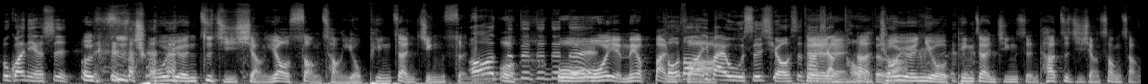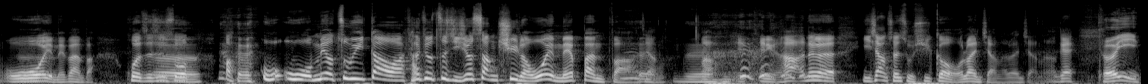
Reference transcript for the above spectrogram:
不关你的事。呃，是球员自己想要上场，有拼战精神。哦，对对对对对，我我也没有办法。投到一百五十球是他想投的。球员有拼战精神，他自己想上场，我也没办法。或者是说，啊，我我没有注意到啊，他就自己就上去了，我也没有办法这样。啊，好，那个以上纯属虚构，我乱讲了，乱讲了。OK，可以。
